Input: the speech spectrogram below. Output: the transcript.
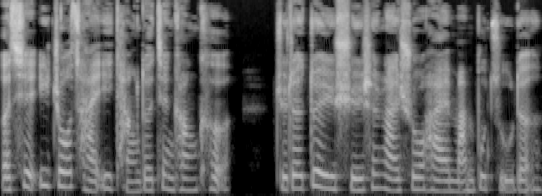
而且一周才一堂的健康课，觉得对于学生来说还蛮不足的。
